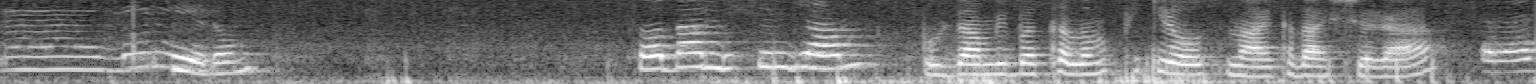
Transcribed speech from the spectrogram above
Hmm, bilmiyorum. Sonradan düşüneceğim. Buradan bir bakalım. Fikir olsun arkadaşlara. Evet.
